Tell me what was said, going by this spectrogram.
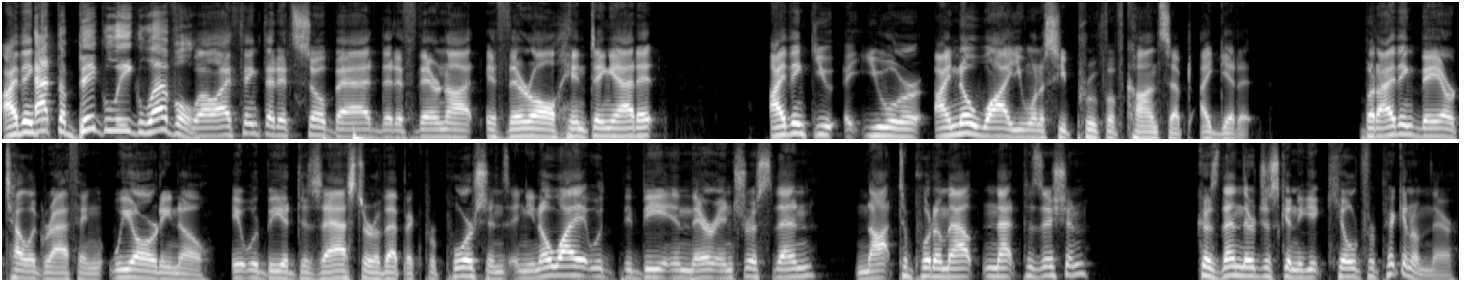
I think at the big league level? Well, I think that it's so bad that if they're not, if they're all hinting at it, I think you you are. I know why you want to see proof of concept. I get it, but I think they are telegraphing. We already know it would be a disaster of epic proportions, and you know why it would be in their interest then not to put him out in that position, because then they're just going to get killed for picking him there.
